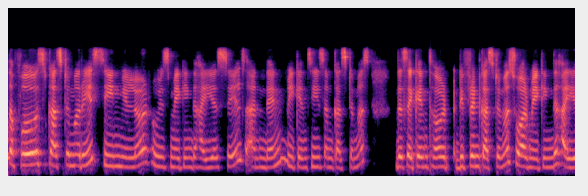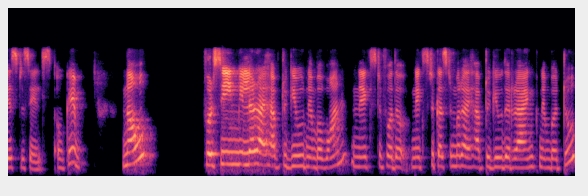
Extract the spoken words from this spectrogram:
the first customer is Sean Miller, who is making the highest sales. And then we can see some customers, the second, third, different customers who are making the highest sales. Okay. Now for Sean Miller, I have to give number one. Next, for the next customer, I have to give the rank number two.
